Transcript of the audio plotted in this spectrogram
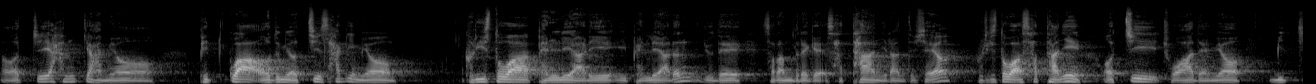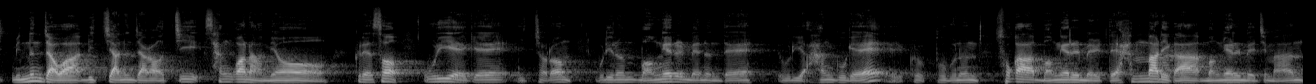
어찌 함께하며 빛과 어둠이 어찌 사귀며 그리스도와 벨리알이 이 벨리알은 유대 사람들에게 사탄이란 뜻이에요. 그리스도와 사탄이 어찌 조화되며 믿, 믿는 자와 믿지 않는 자가 어찌 상관하며 그래서 우리에게 이처럼 우리는 멍에를 매는데 우리 한국의 그 부분은 소가 멍에를 맬 때 한 마리가 멍에를 매지만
